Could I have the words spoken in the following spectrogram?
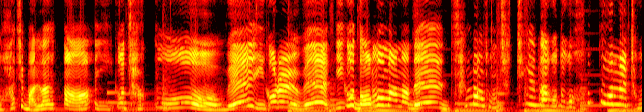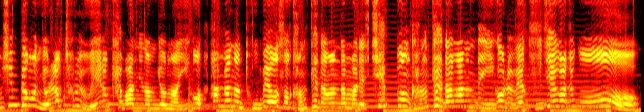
하지 말라 했다. 이거 자꾸 왜 이거를 왜 이거 너무 많아. 내 생방송 채팅에다가도 허구한날 정신병원 연락처를 왜 이렇게 많이 남겨놔. 이거 하면은 도배어서 강퇴당한단 말이야. 10분 강퇴당하는데 이거를 왜 굳이 해가지고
